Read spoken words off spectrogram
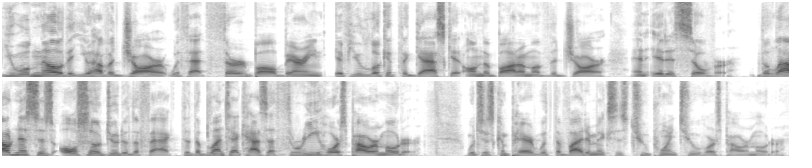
You will know that you have a jar with that third ball bearing if you look at the gasket on the bottom of the jar and it is silver. The loudness is also due to the fact that the Blendtec has a 3 horsepower motor, which is compared with the Vitamix's 2.2 horsepower motor.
